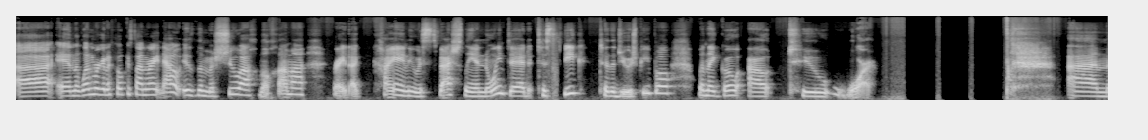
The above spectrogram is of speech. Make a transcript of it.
Uh, and the one we're going to focus on right now is the Mashuach Milchama, right? A Kayan who is specially anointed to speak to the Jewish people when they go out to war. Um,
